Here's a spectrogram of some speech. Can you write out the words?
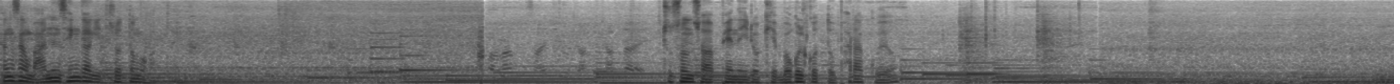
항상 많은 생각이 들었던 것 같아요. 조선소 앞에는 이렇게 먹을 것도 팔았고요. 음,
